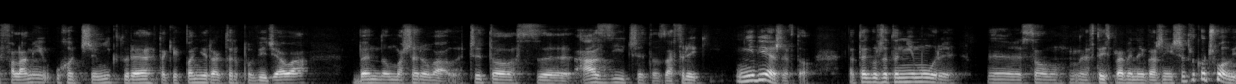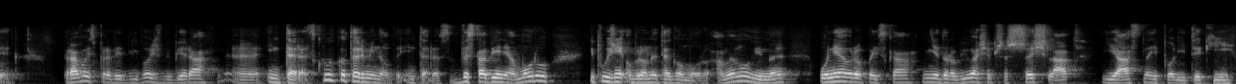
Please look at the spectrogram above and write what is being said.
falami uchodźczymi, które, tak jak pani redaktor powiedziała, będą maszerowały, czy to z Azji, czy to z Afryki. Nie wierzę w to, dlatego że to nie mury e, są w tej sprawie najważniejsze, tylko człowiek. Prawo i Sprawiedliwość wybiera e, interes, krótkoterminowy interes wystawienia muru i później obrony tego muru. A my mówimy, Unia Europejska nie dorobiła się przez 6 lat jasnej polityki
